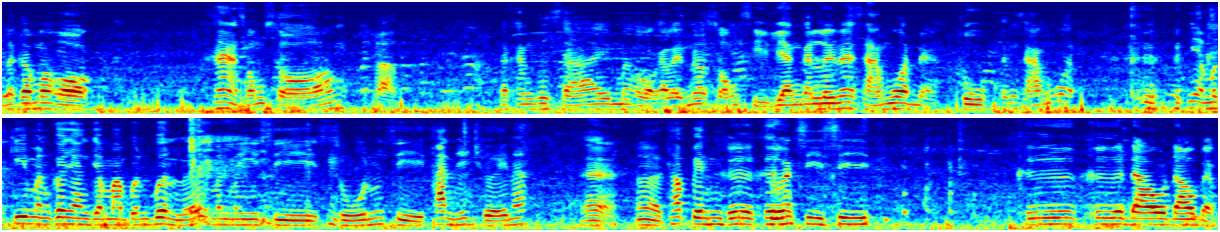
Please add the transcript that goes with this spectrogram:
แล้วก็มาออกห้าสองสองครับ แล้วครั้งสุดท้ายมาออกอะไรเนาะสองสี่เรียงกันเลยนะสามงวดเนี่ยถูกทั้งสามงวด เนี่ยเมื่อกี้มันก็ยังจะมาเบิ้ลๆเลย มันมีสี่ศูนย์สี่ขั้นเฉยๆนะ เออ เออ ถ้าเป็นคือคือ ศูนย์สี่สี่คือคือเดาเดาแบบ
